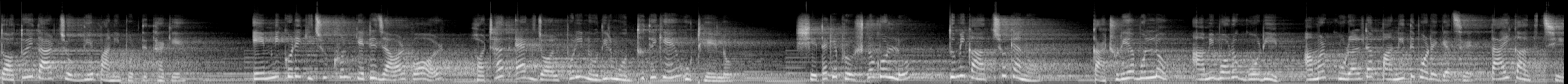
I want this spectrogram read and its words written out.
ততই তার চোখ দিয়ে পানি পড়তে থাকে। এমনি করে কিছুক্ষণ কেটে যাওয়ার পর হঠাৎ এক জলপরি নদীর মধ্য থেকে উঠে এলো। সেটাকে প্রশ্ন করল, তুমি কাঁদছো কেন? কাঠুরিয়া বলল, আমি বড় গরিব, আমার কুড়ালটা পানিতে পড়ে গেছে, তাই কাঁদছি।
